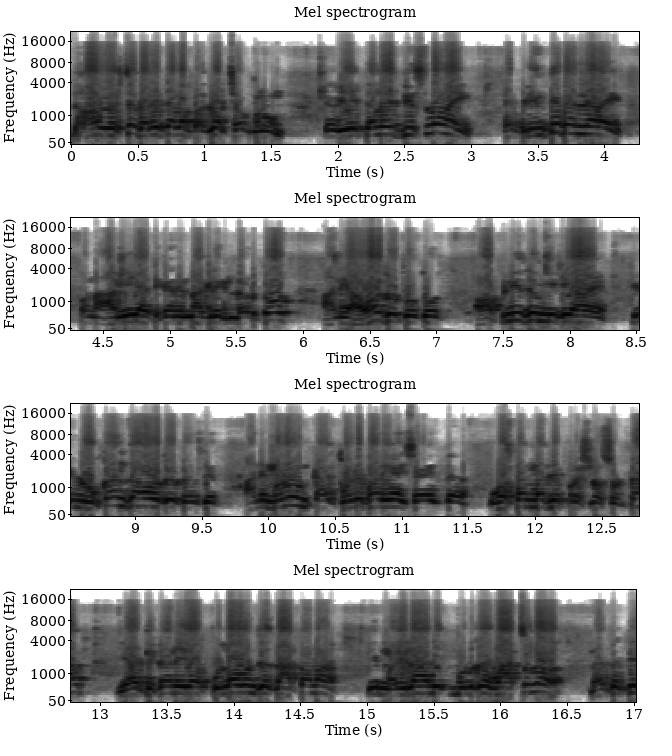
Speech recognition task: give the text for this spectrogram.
दहा वर्ष झाले त्याला बगर शॉक म्हणून. हे त्याला दिसलं नाही. त्या भिंती बनल्या नाही. पण आम्ही या ठिकाणी नागरिक लढतो आणि आवाज उठवतो. आपली जो मीडिया आहे ही लोकांचा आवाज उठवते. आणि म्हणून काय थोडेफार या शाळेत वस्तांमधले प्रश्न सुटतात. या ठिकाणी या पुलावरून जर जाताना ती महिला आणि एक मुलगा वाचलं नाहीतर ते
